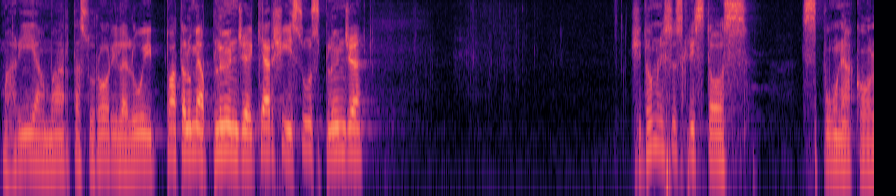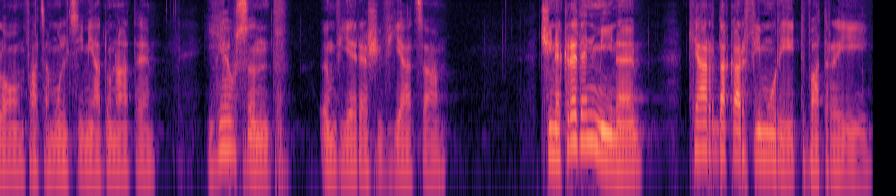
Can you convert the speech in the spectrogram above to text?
Maria, Marta, surorile lui, toată lumea plânge, chiar și Isus plânge. Și Domnul Isus Hristos spune acolo în fața mulțimii adunate, eu sunt învierea și viața. Cine crede în mine, chiar dacă ar fi murit, va trăi.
